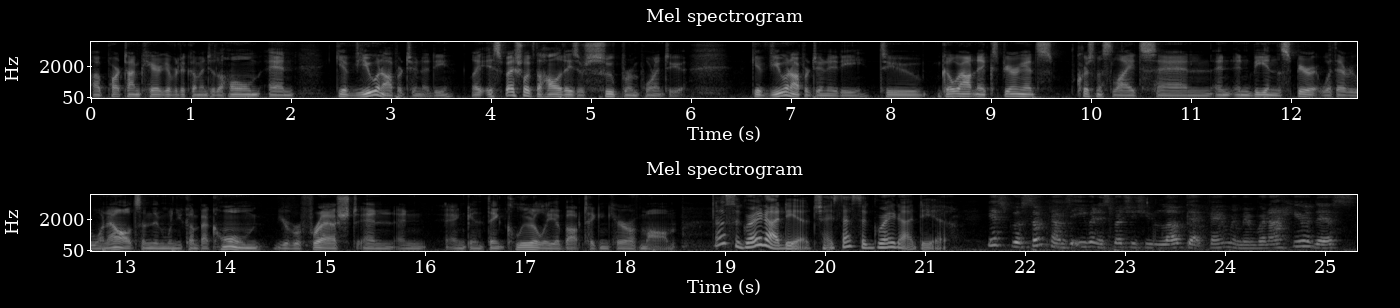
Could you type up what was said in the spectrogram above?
a part-time caregiver to come into the home and give you an opportunity, like especially if the holidays are super important to you give you an opportunity to go out and experience Christmas lights and, and, and be in the spirit with everyone else. And then when you come back home, you're refreshed and, and, and can think clearly about taking care of mom That's a great idea, Chase. That's a great idea. Yes, because sometimes even as much as you love that family member, and I hear this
